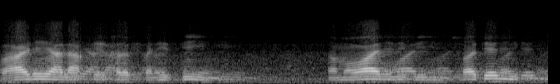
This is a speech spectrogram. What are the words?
پاړې علاقې خلک پنې پیژنې موالې نه پیژنې ساتې نه پیژنې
